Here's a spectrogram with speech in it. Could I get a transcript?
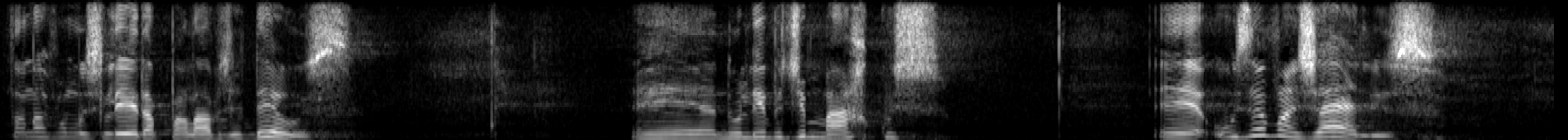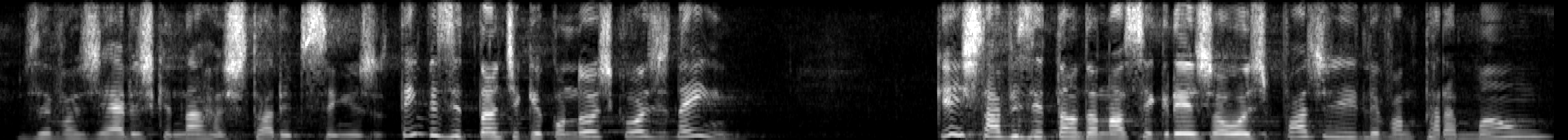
Então, nós vamos ler a palavra de Deus é, no livro de Marcos. É, os evangelhos, os evangelhos que narram a história do Senhor Jesus. Tem visitante aqui conosco hoje? Tem? Quem está visitando a nossa igreja hoje? Pode levantar a mão?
